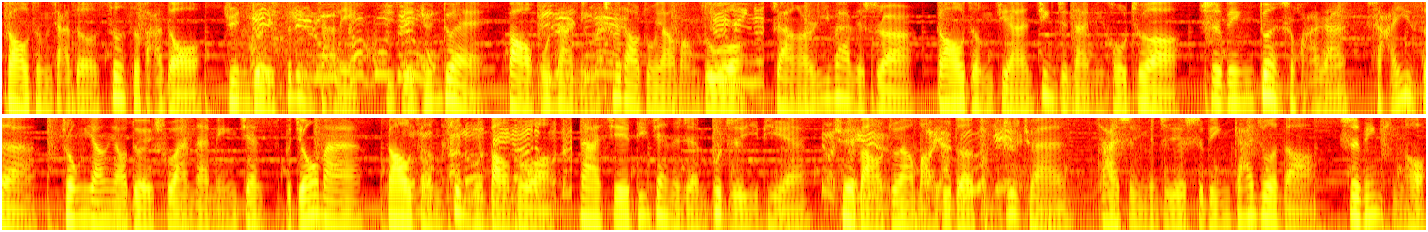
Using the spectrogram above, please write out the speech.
高层吓得瑟瑟发抖。军队司令下令集结军队，保护难民撤到中央王都。然而意外的是，高层竟然禁止难民后撤，士兵顿时哗然，啥意思？中央要对数万难民见死不救吗？高层瞬间暴怒，那些低贱的人不值一提，确保中央王都的统治权才是你们这些士兵该做的。士兵听后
